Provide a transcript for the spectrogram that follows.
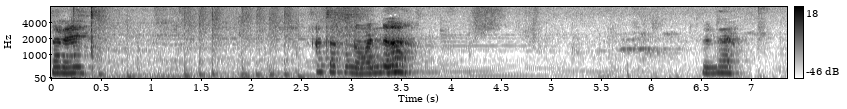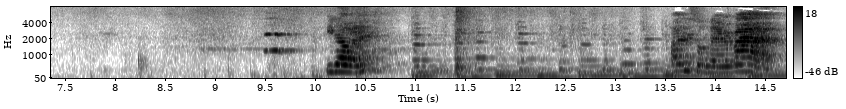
Ra đây. À, sao không nấu ăn nữa. Đứng ra. Đi đâu đấy? À, đi xuống này với ba à?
